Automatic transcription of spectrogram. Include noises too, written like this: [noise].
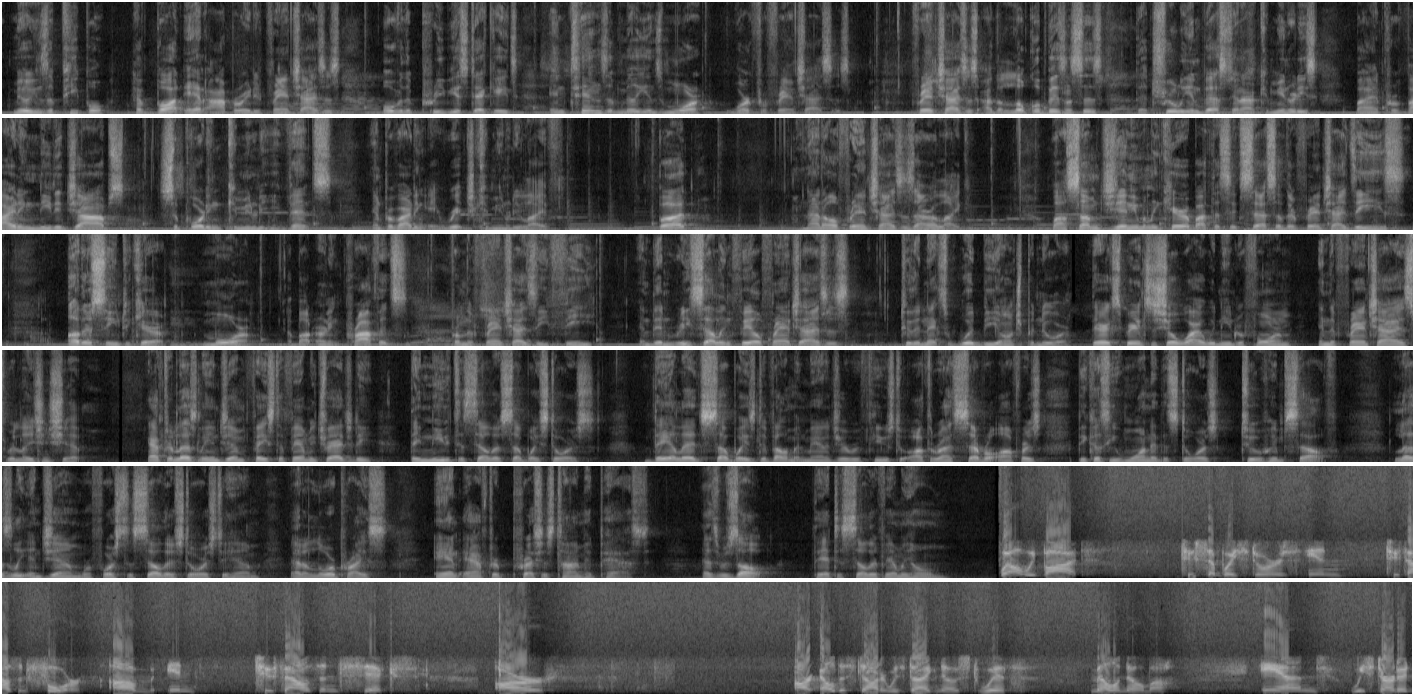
Millions of people have bought and operated franchises over the previous decades, and tens of millions more work for franchises. Franchises are the local businesses that truly invest in our communities by providing needed jobs, supporting community events, and providing a rich community life. But not all franchises are alike. While some genuinely care about the success of their franchisees, others seem to care more about earning profits from the franchisee fee and then reselling failed franchises to the next would be entrepreneur. Their experiences show why we need reform in the franchise relationship. After Leslie and Jim faced a family tragedy, they needed to sell their Subway stores. They allege Subway's development manager refused to authorize several offers because he wanted the stores to himself. Leslie and Jim were forced to sell their stores to him at a lower price and after precious time had passed. As a result, they had to sell their family home. Well, we bought two Subway stores in 2004. Um, in 2006, our our eldest daughter was diagnosed with melanoma, and we started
